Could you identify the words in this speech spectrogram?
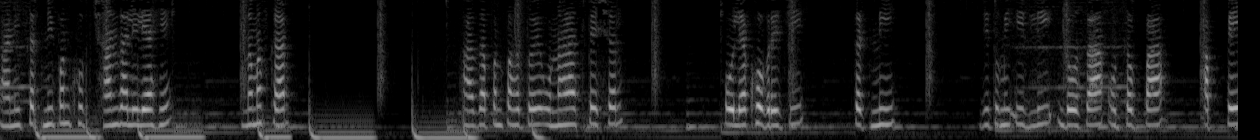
आणि चटणी पण खूप छान झालेली आहे. नमस्कार. आज आपण पाहतोय उन्हाळा स्पेशल ओल्या खोबऱ्याची चटणी जी तुम्ही इडली डोसा उत्तप्पा आप्पे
